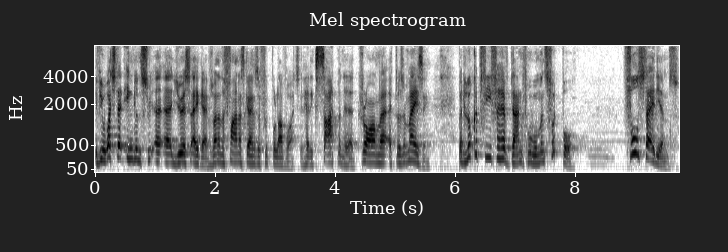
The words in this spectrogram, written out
if you watch that England uh, uh, USA game, it was one of the finest games of football I've watched. It had excitement, it had drama, it was amazing. But look what FIFA have done for women's football full stadiums,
